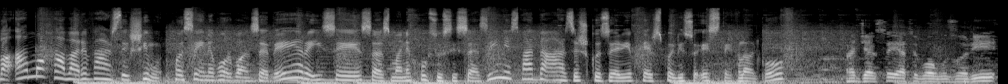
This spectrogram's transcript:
و اما خبر ورزشیمون. حسین قربانزاده رئیس سازمان خصوصی سازی نسبت به ارزش گذاری پرسپولیس و استقلال گفت. و جلسه هیئت واگذاری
